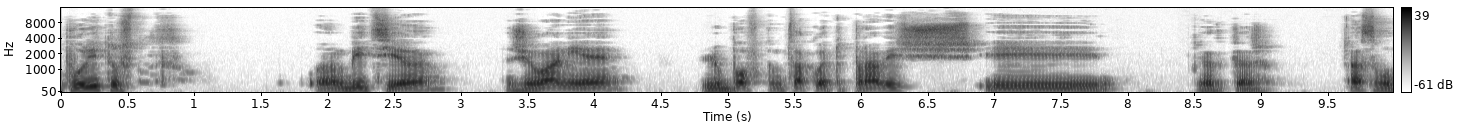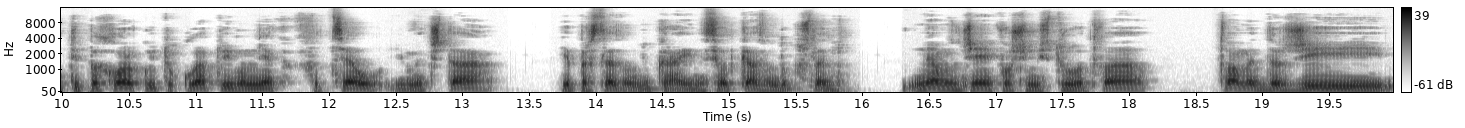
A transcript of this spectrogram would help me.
Упоритост, амбиция, желание, любов към това, което правиш и как да кажа. Аз съм от типа хора, които когато имам някаква цел и мечта, я преследвам до край и не се отказвам до последно. Няма значение какво ще ми струва това. Това ме държи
